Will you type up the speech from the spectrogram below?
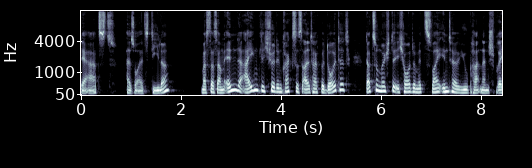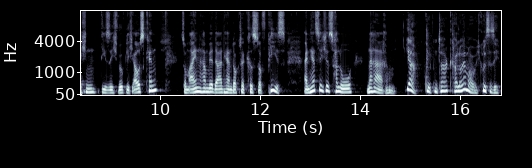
Der Arzt also als Dealer. Was das am Ende eigentlich für den Praxisalltag bedeutet, dazu möchte ich heute mit zwei Interviewpartnern sprechen, die sich wirklich auskennen. Zum einen haben wir da Herrn Dr. Christoph Pies. Ein herzliches Hallo nach Aachen. Ja, guten Tag. Hallo Herr Mau, ich grüße Sie.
